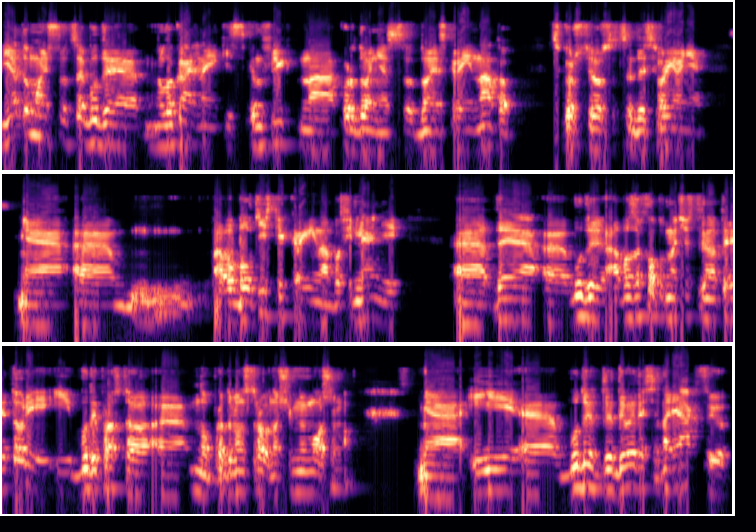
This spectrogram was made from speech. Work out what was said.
я думаю, що це буде локальний якийсь конфлікт на кордоні з одної з країн НАТО. Скоріше всього, це десь в районі е, е, або Балтійських країн, або Фінляндії, е, де е, буде або захоплена частина території, і буде просто е, ну, продемонстровано, що ми можемо. Е, і е, буде дивитися на реакцію.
